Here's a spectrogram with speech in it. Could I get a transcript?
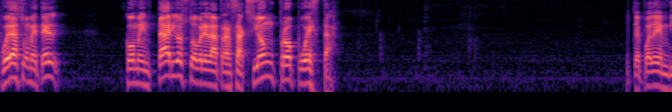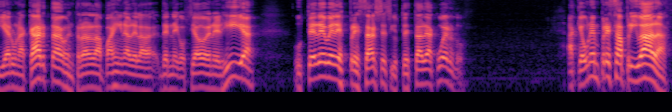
pueda someter comentarios sobre la transacción propuesta. Usted puede enviar una carta o entrar a la página del negociado de energía. Usted debe de expresarse si usted está de acuerdo a que una empresa privada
